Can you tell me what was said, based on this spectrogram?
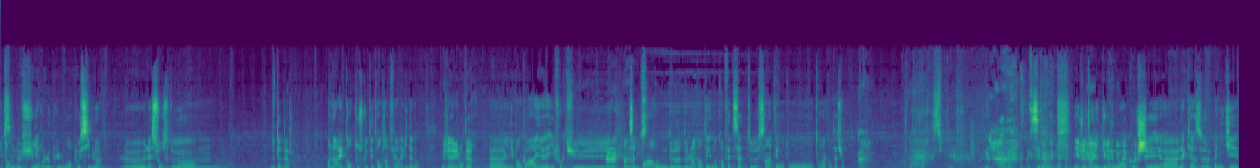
tu tentes de fuir le plus loin possible le, la source de, euh, de ta peur. En arrêtant tout ce que tu étais en train de faire, évidemment. Mais j'ai un élémentaire. Euh, il n'est pas encore arrivé, il faut que tu. Ah, non, ça te prend un round de, de l'incanter, donc en fait ça, te, ça interrompt ton, ton incantation. Ah, super. C'est ballot. Et je t'invite du coup à cocher euh, la case paniquée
